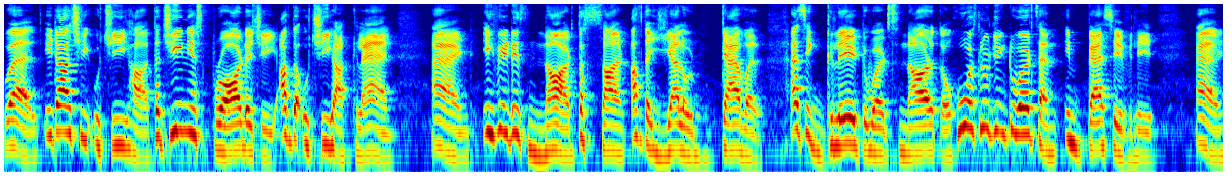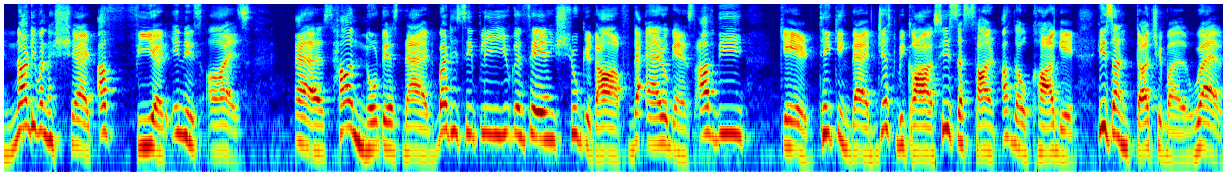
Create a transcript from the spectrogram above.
Well, Itachi Uchiha, the genius prodigy of the Uchiha clan, and if it is not the son of the Yellow Devil, as he glared towards Naruto, who was looking towards him impassively, and not even a shade of fear in his eyes, as Han noticed that, but he simply, you can say, shook it off, the arrogance of the kid thinking that just because he's the son of the Hokage, he's untouchable. Well,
